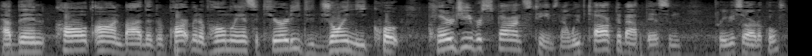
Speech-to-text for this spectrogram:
have been called on by the Department of Homeland Security to join the, quote, clergy response teams. Now, we've talked about this in previous articles.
